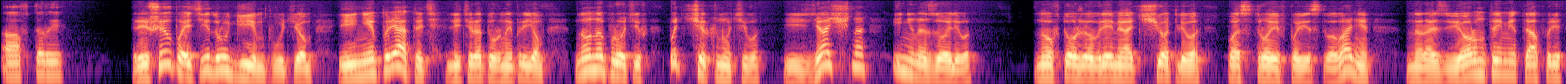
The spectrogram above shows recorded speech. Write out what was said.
авторы, решил пойти другим путем и не прятать литературный прием, но, напротив, подчеркнуть его изящно и неназойливо, но в то же время отчетливо построив повествование на развернутой метафоре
